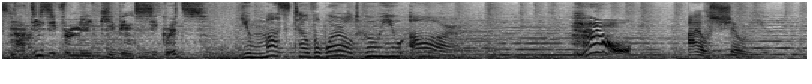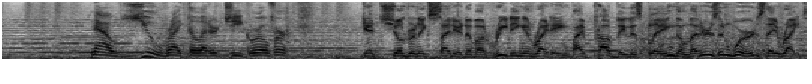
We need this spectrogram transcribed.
It's not easy for me keeping secrets. You must tell the world who you are. How? I'll show you. Now you write the letter G, Grover. Get children excited about reading and writing by proudly displaying the letters and words they write.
